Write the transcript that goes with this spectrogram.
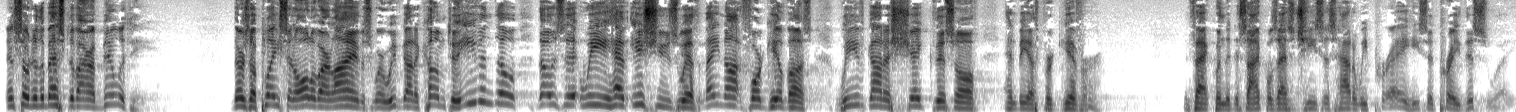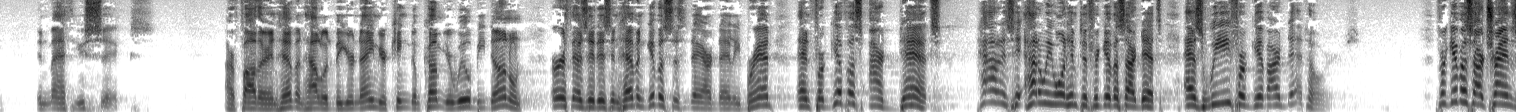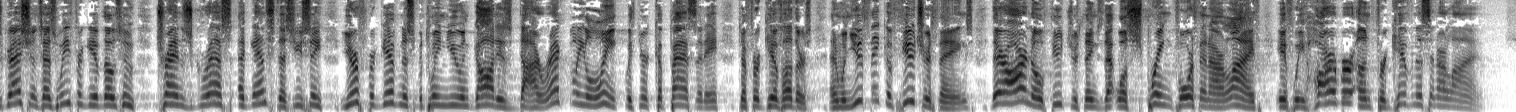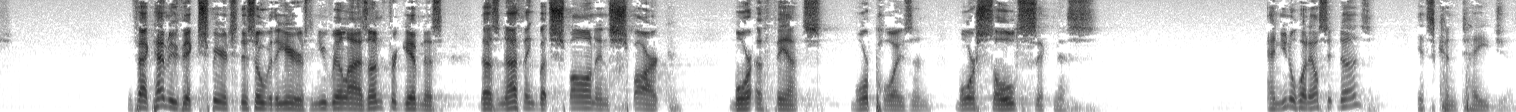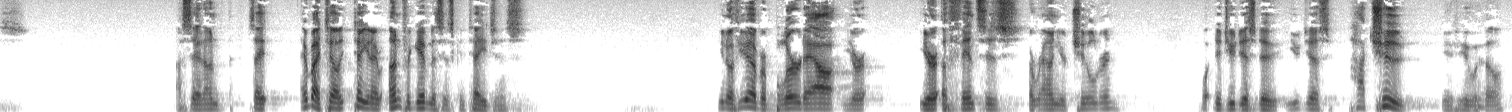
And so to the best of our ability, there's a place in all of our lives where we've got to come to, even though those that we have issues with may not forgive us, we've got to shake this off and be a forgiver. In fact, when the disciples asked Jesus, how do we pray? He said, pray this way in Matthew 6. Our Father in heaven, hallowed be your name, your kingdom come, your will be done on earth as it is in heaven. Give us this day our daily bread and forgive us our debts how does he, how do we want him to forgive us our debts? As we forgive our debtors. Forgive us our transgressions as we forgive those who transgress against us. You see, your forgiveness between you and God is directly linked with your capacity to forgive others. And when you think of future things, there are no future things that will spring forth in our life if we harbor unforgiveness in our lives. In fact, how many of you have experienced this over the years and you realize unforgiveness does nothing but spawn and spark more offense, more poison, more soul sickness. And you know what else it does? It's contagious. I said, un, say, everybody tell, tell your neighbor, unforgiveness is contagious. You know, if you ever blurt out your your offenses around your children, what did you just do? You just hachud, if you will,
